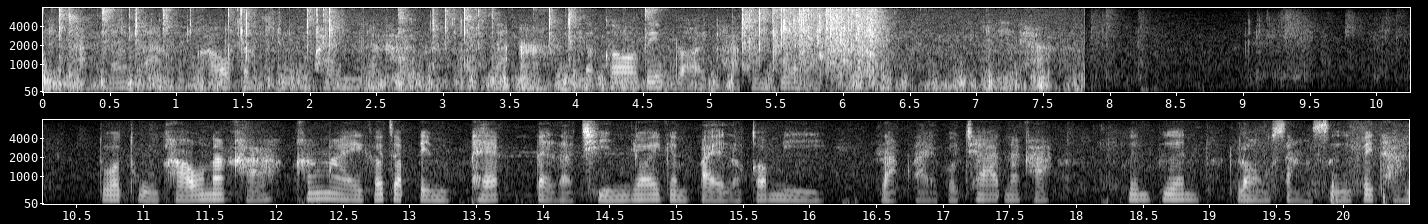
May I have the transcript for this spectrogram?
นี่ค่ะหน้าตาของเขาบรรจุภัณฑ์นะคะสะอาดแล้วก็ เรียบร้อยค่ะเพื่อนๆนี่ค่ะ ตัวถุงเขานะคะ ข้างในก็จะเป็นแพ็คแต่ละชิ้นย่อยกันไป แล้วก็มีหลากหลายรสชาตินะคะ เพื่อนๆลองสั่งซื้อไปทาน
